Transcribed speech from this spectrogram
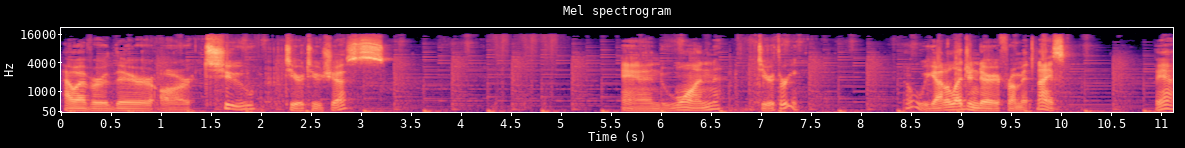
However, there are two tier 2 chests and one tier 3. Oh, we got a legendary from it. Nice. But yeah,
